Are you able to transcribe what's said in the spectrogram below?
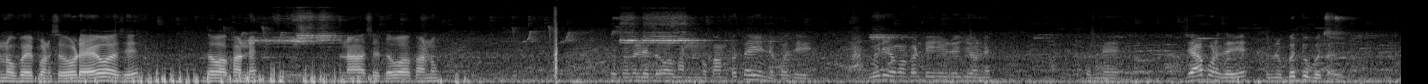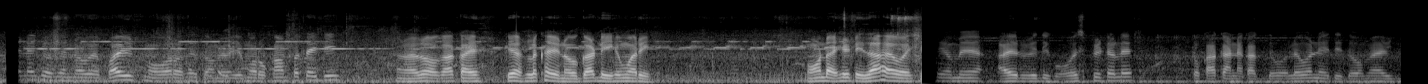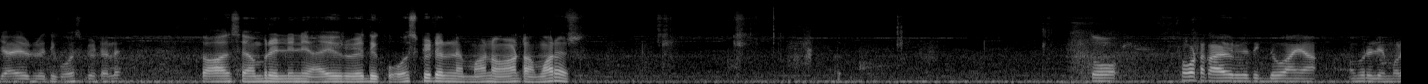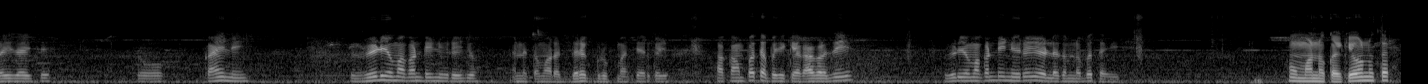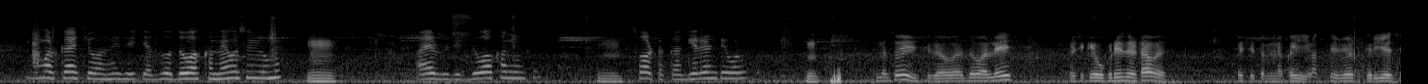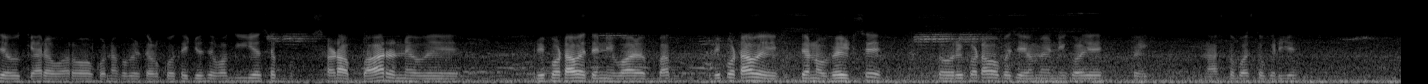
માનવભાઈ પણ સવડે આવ્યા છે દવાખાને. અને આ છે દવાખાનું. તો ફેમિલી દવાખાનાનું કામ પતાવીને પછી વિડીયોમાં કન્ટિન્યુ રહેજો ને તમને જ્યાં પણ જઈએ તમને બધું બતાવ્યું નાખ્યો છે ને હવે બાવીસમો વારો છે, તો અમે અમારું કામ પતાવી દઈ અને રો કાકાએ કેસ લખાવી ને ગાડી અમારી. હોન્ડા સિટી દાહે હોય. છે અમે આયુર્વેદિક હોસ્પિટલે, તો કાકાને કાંક દવા લેવાની હતી, તો અમે આવી ગયા આયુર્વેદિક હોસ્પિટલે. તો આ છે અમરેલીની આયુર્વેદિક હોસ્પિટલને માનો આંટા મારે છે. તો સો ટકા આયુર્વેદિક દવા અહીંયા અમરેલી મળી જાય છે. તો કાંઈ નહીં વિડીયોમાં કન્ટિન્યુ રહેજો અને તમારા દરેક ગ્રુપમાં શેર કરજો. આ કામ પતે પછી ક્યાંક આગળ જઈએ. વિડીયોમાં કન્ટિન્યુ રહેજો એટલે તમને બતાવીશ. હું માનો કંઈ કહેવાનું તાર? અમારે કાંઈ કહેવા નહીં થઈ ગયા દવાખાને આવ્યા છીએ અમે. હમ. આયુર્વેદિક દવાખાનું છે. સો ટકા ગેરંટી વાળું. હમ. એટલે જોઈએ છે કે હવે દવા લઈશ પછી કેવું રિઝલ્ટ આવે? પછી તમને કહીએ. વેટ કરીએ છીએ હવે ક્યારે વારો કોને ખબર તડકો થઈ જશે વાગી ગયા છે સાડા બાર અને હવે રિપોર્ટ આવે તેની વાર રિપોર્ટ આવે તેનો વેઇટ છે. તો રિપોર્ટ આવે પછી અમે નીકળીએ કંઈક નાસ્તો બાસ્તો કરીએ.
